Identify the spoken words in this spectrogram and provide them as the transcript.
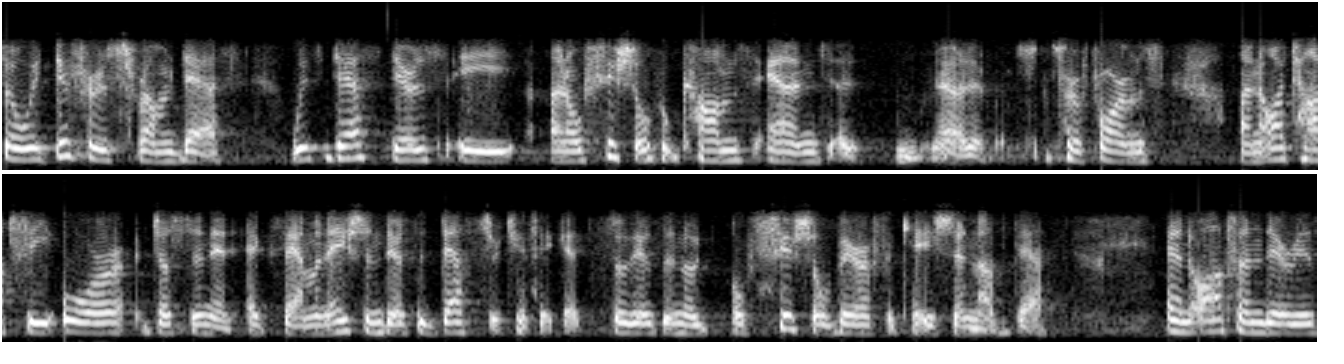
so it differs from death. With death, there's a an official who comes and uh, uh, performs an autopsy or just an examination. There's a death certificate, so there's an official verification of death, and often there is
